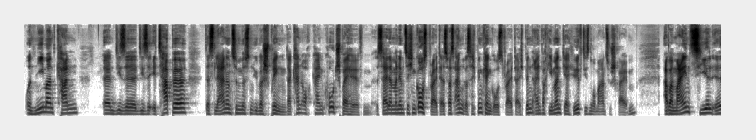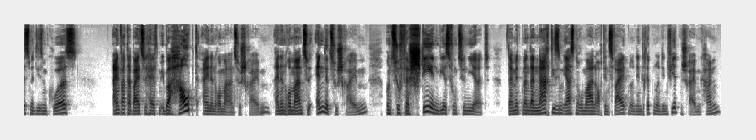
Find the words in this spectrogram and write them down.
Und niemand kann äh, diese, diese Etappe, das lernen zu müssen, überspringen. Da kann auch kein Coach bei helfen. Es sei denn, man nimmt sich einen Ghostwriter, ist was anderes. Ich bin kein Ghostwriter. Ich bin einfach jemand, der hilft, diesen Roman zu schreiben. Aber mein Ziel ist mit diesem Kurs, einfach dabei zu helfen, überhaupt einen Roman zu schreiben, einen Roman zu Ende zu schreiben und zu verstehen, wie es funktioniert, damit man dann nach diesem ersten Roman auch den zweiten und den dritten und den vierten schreiben kann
